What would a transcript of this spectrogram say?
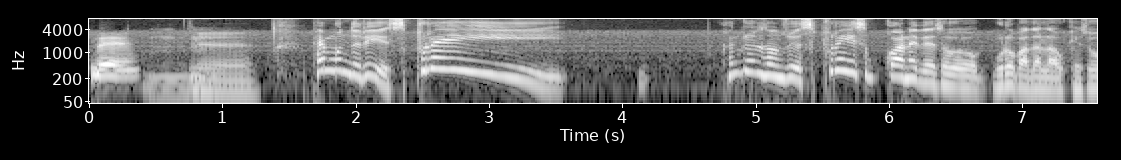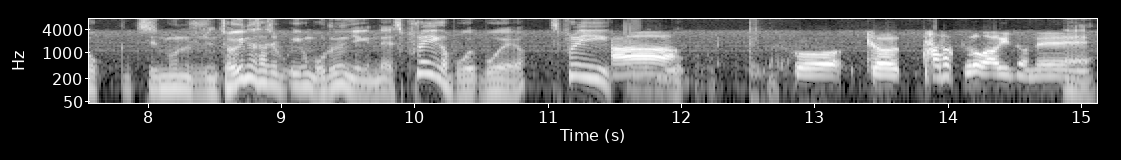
네, 음. 네. 팬분들이 스프레이 현준 선수의 스프레이 습관에 대해서 물어봐달라고 계속 질문을 주신. 저희는 사실 이건 모르는 얘기인데 스프레이가 뭐, 뭐예요? 스프레이 아. 뭐, 그거 저 타석 들어가기 전에 네.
